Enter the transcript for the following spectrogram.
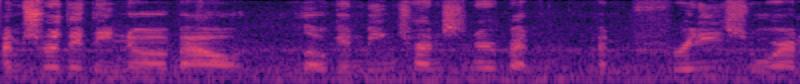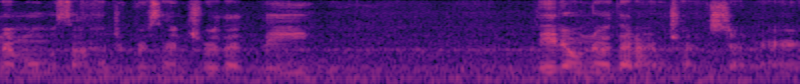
I'm sure that they know about Logan being transgender, but I'm pretty sure, and I'm almost 100% sure that they, they don't know that I'm transgender.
